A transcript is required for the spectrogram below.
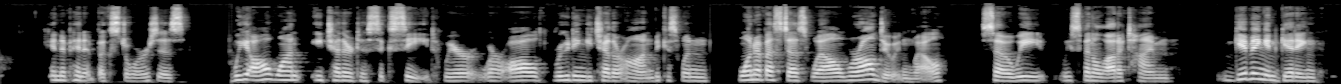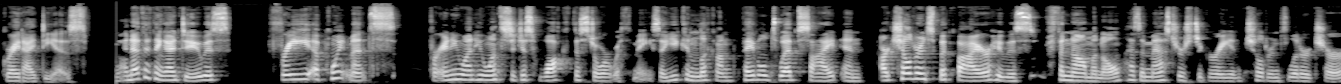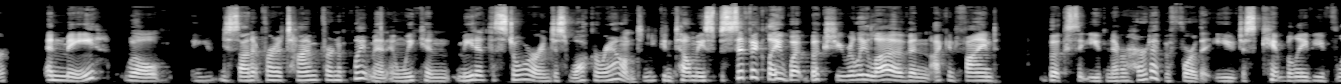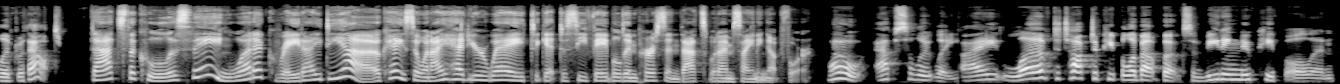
independent bookstores is we all want each other to succeed. We're we're all rooting each other on because when one of us does well, we're all doing well. So we we spend a lot of time giving and getting great ideas. Another thing I do is free appointments for anyone who wants to just walk the store with me. So you can look on Fabled's website and our children's book buyer who is phenomenal, has a master's degree in children's literature, and me will sign up for a time for an appointment and we can meet at the store and just walk around and you can tell me specifically what books you really love and I can find books that you've never heard of before that you just can't believe you've lived without. That's the coolest thing. What a great idea. Okay, so when I head your way to get to see Fabled in person, that's what I'm signing up for. Oh, absolutely. I love to talk to people about books and meeting new people and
